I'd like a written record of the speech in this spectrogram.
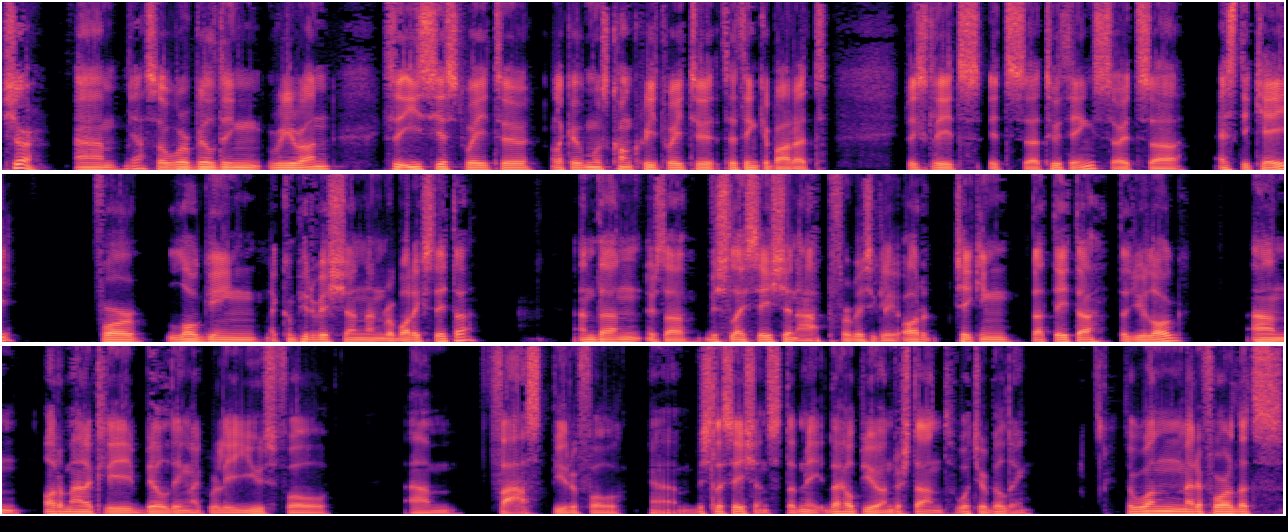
Sure. Um, yeah, so we're building Rerun. It's the easiest way to, like, the most concrete way to to think about it. Basically, it's it's uh, two things. So it's a uh, SDK for logging like computer vision and robotics data, and then there's a visualization app for basically auto- taking that data that you log and automatically building like really useful, um, fast, beautiful um, visualizations that may that help you understand what you're building. So one metaphor that's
